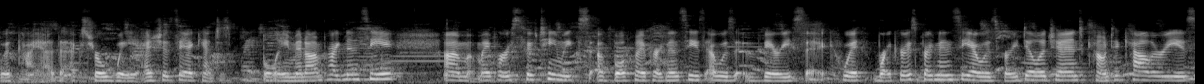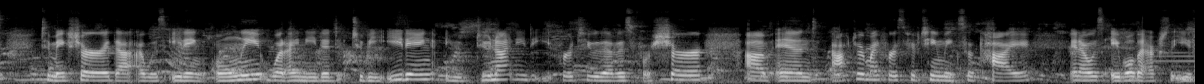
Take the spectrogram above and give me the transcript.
with Kaya, the extra weight, I should say, I can't just blame it on pregnancy. Um, my first 15 weeks of both my pregnancies, I was very sick. With Ryker's pregnancy, I was very diligent, counted calories to make sure that I was eating only what I needed to be eating. You do not need to eat for two, that is for sure. Um, and after my first 15 weeks with Kai, and I was able to actually eat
